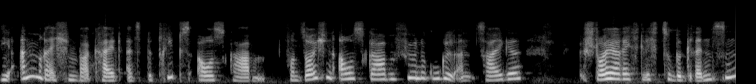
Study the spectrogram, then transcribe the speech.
die Anrechenbarkeit als Betriebsausgaben von solchen Ausgaben für eine Google-Anzeige steuerrechtlich zu begrenzen,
